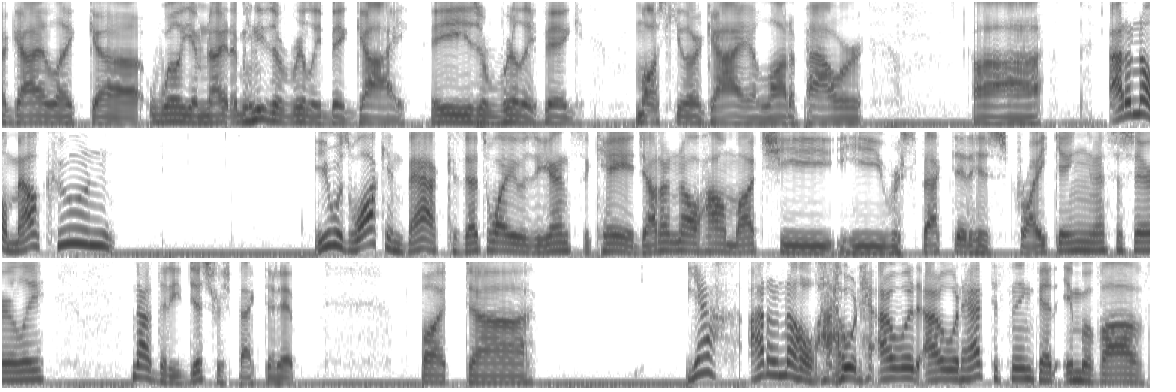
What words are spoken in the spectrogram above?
a, guy like uh, William Knight. I mean, he's a really big guy. He's a really big, muscular guy, a lot of power. Uh, I don't know. Malkoun he was walking back because that's why he was against the cage. I don't know how much he he respected his striking necessarily. Not that he disrespected it, but uh, yeah, I don't know. I would I would I would have to think that Imavov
